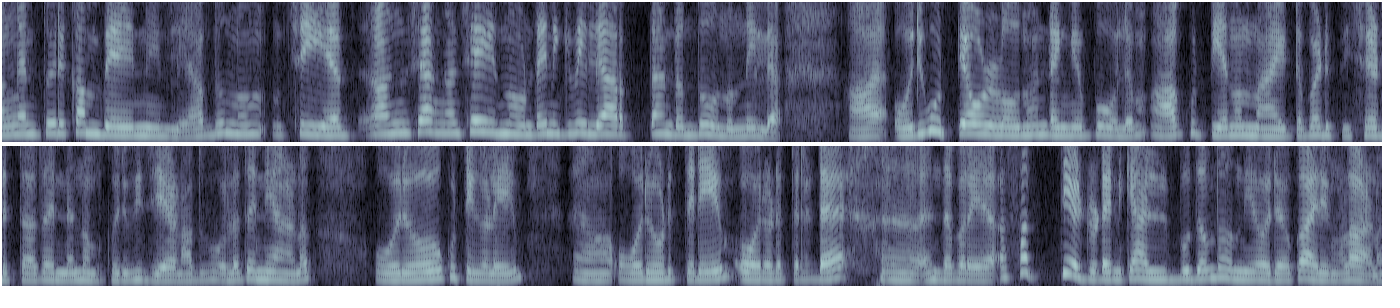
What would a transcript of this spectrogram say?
അങ്ങനത്തെ ഒരു കമ്പനി ഇല്ല അതൊന്നും ചെയ്യാ അങ്ങനെ ചെയ്യുന്നതുകൊണ്ട് എനിക്ക് വലിയ അർത്ഥം ഉണ്ടെന്ന് തോന്നുന്നില്ല. ആ ഒരു കുട്ടിയെ ഉള്ളൂ എന്നുണ്ടെങ്കിൽ പോലും ആ കുട്ടിയെ നന്നായിട്ട് പഠിപ്പിച്ചെടുത്താൽ തന്നെ നമുക്കൊരു വിജയമാണ്. അതുപോലെ തന്നെയാണ് ഓരോ കുട്ടികളെയും ഓരോരുത്തരെയും ഓരോരുത്തരുടെ എന്താ പറയുക സത്യമായിട്ടുണ്ട് എനിക്ക് അത്ഭുതം തോന്നിയ ഓരോ കാര്യങ്ങളാണ്.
